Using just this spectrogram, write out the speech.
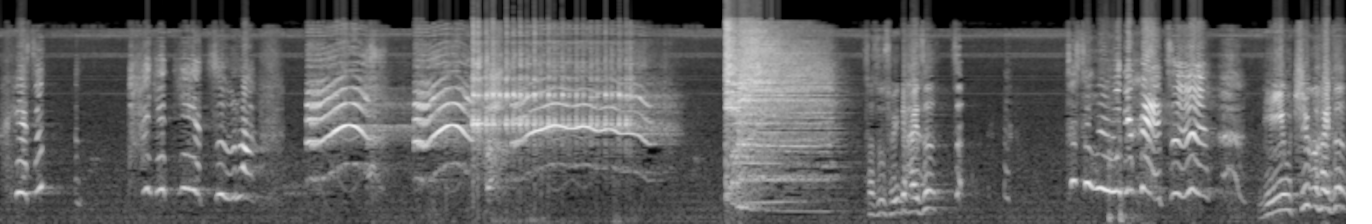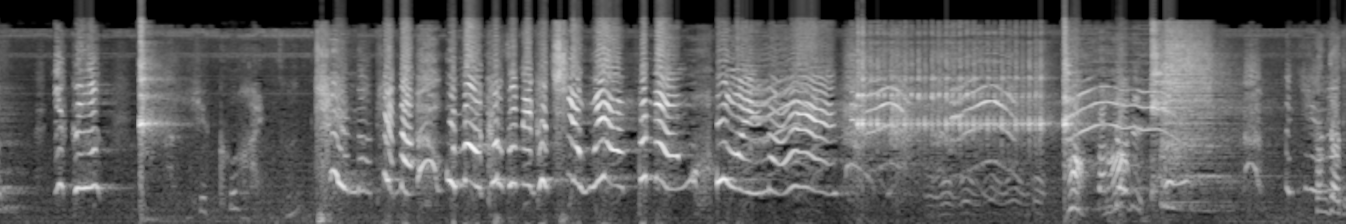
孩子，他也也走了。这是谁的孩子？这，这是我的孩子。你有几个孩子？一个，一个孩子。当家的，当家的，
